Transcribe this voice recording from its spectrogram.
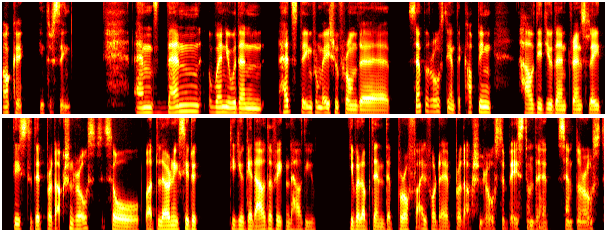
Okay, interesting. And then when you then had the information from the sample roasting and the cupping, how did you then translate this to the production roast? So what learnings did you, did you get out of it and how do you develop then the profile for the production roaster based on the sample roast?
